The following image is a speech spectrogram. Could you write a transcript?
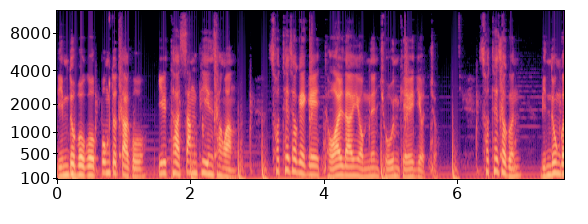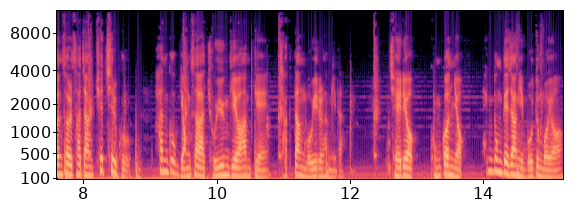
님도 보고 뽕도 따고 1타 쌍피인 상황 서태석에게 더할 나위 없는 좋은 계획이었죠. 서태석은 민동건설 사장 최칠구, 한국 영사 조윤기와 함께 작당 모의를 합니다. 재력, 공권력, 행동대장이 모두 모여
